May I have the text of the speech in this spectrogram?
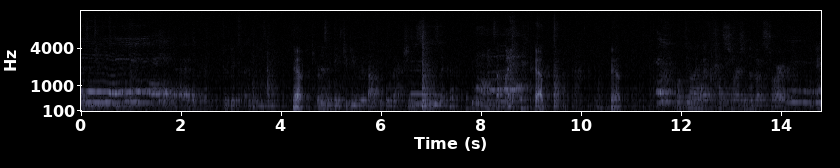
doesn't treat his people forgives pretty easy, Yeah. or doesn't think too deeply about people's actions. So it's like, oh, maybe they didn't mean something by it. Yeah. Yeah. Well, dealing with customers in the bookstore and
